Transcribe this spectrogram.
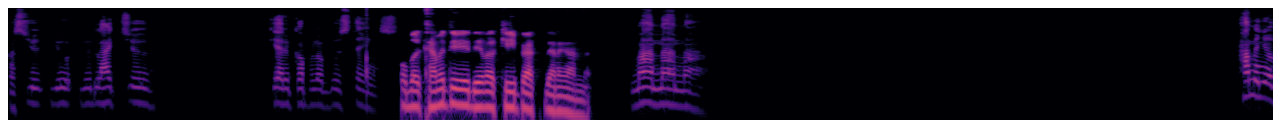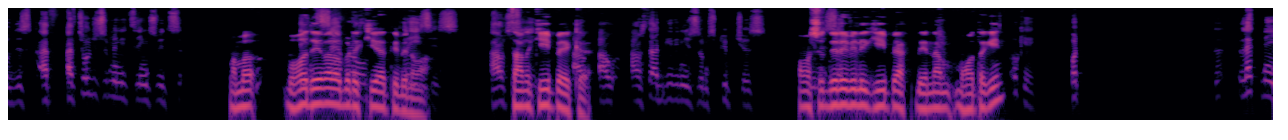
Because you, you, you'd like to get a couple of those things. ඔබ කැමති ඒ දේවල් කීපයක් දැනගන්න Ma, ma, ma. How many of this? I've, I've told you so many things with මම බොහෝ දේවල් ඔබට කියා තිබෙනවා ස්ථාන කීපයක I'll, start giving you some scriptures. මම ශුද්ධරවිලි කීපයක් දෙන්නම් මොහොතකින් Okay, but let me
